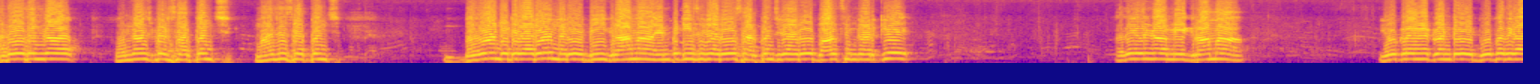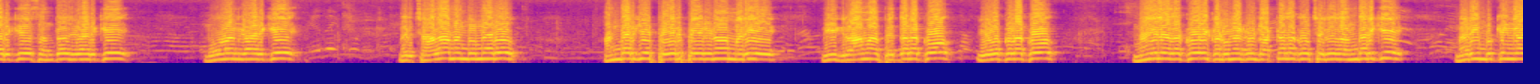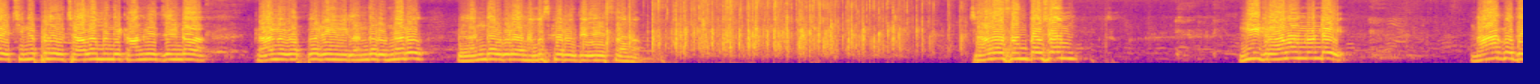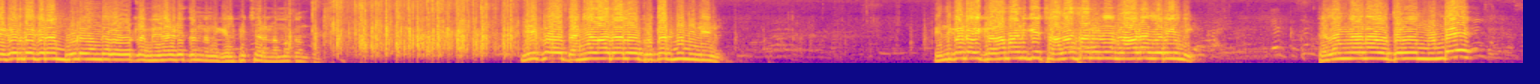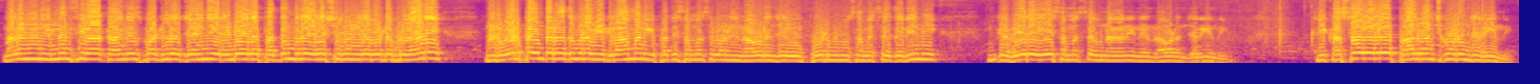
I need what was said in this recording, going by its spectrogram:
అదేవిధంగా వందాంజ్పేట సర్పంచ్ మాజీ సర్పంచ్ భగవాన్ రెడ్డి గారు మరియు మీ గ్రామ ఎంపీటీసీ గారు సర్పంచ్ గారు బాల్ సింగ్ గారికి అదేవిధంగా మీ గ్రామ యువకులైనటువంటి భూపతి గారికి సంతోష్ గారికి మోహన్ గారికి మరి చాలామంది ఉన్నారు. అందరికీ పేరు పేరున మరి మీ గ్రామ పెద్దలకు యువకులకు మహిళలకు ఇక్కడ ఉన్నటువంటి అక్కలకు చెల్లెలందరికీ మరి ముఖ్యంగా ఈ చిన్నపిల్లలు చాలామంది కాంగ్రెస్ జెండా కాంగ్రెస్ అప్పటి వీళ్ళందరూ ఉన్నారు. వీళ్ళందరూ కూడా నమస్కారాలు తెలియజేస్తాను. చాలా సంతోషం. మీ గ్రామం నుండి నాకు దగ్గర దగ్గర మూడు వందల ఓట్ల మెజారిటీతో నన్ను గెలిపించారు నమ్మకంతో. మీకు ధన్యవాదాలు కృతజ్ఞని నేను. ఎందుకంటే ఈ గ్రామానికి చాలాసార్లు నేను రావడం జరిగింది. తెలంగాణ ఉద్యమం నుండే మళ్ళీ నేను ఎమ్మెల్సీగా కాంగ్రెస్ పార్టీలో జాయిన్ అయ్యి రెండు వేల పద్దెనిమిదిలో ఎలక్షన్లో నిలబడ్డప్పుడు కానీ మరి ఓడిపోయిన తర్వాత కూడా మీ గ్రామానికి ప్రతి సమస్యలో నేను రావడం జరిగింది. పోటీ భూమి సమస్య అయితేనేమి ఇంకా వేరే ఏ సమస్య ఉన్నా కానీ నేను రావడం జరిగింది. మీ కష్టాలలో పాల్పంచుకోవడం జరిగింది.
